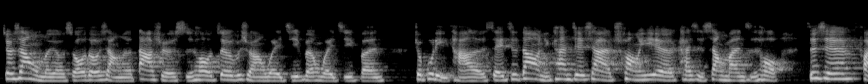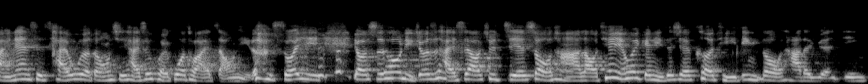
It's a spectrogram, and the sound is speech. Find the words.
就像我们有时候都想了，大学的时候最不喜欢微积分，微积分。就不理他了。谁知道？你看，接下来创业开始上班之后，这些 finance 财务的东西还是回过头来找你了。所以有时候你就是还是要去接受它。老天爷会给你这些课题，一定都有它的原因。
